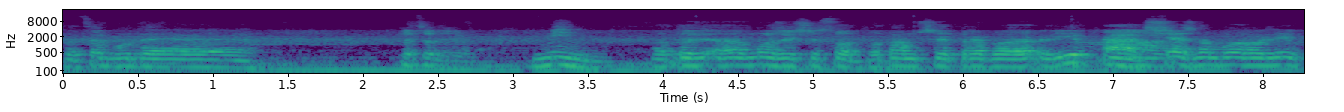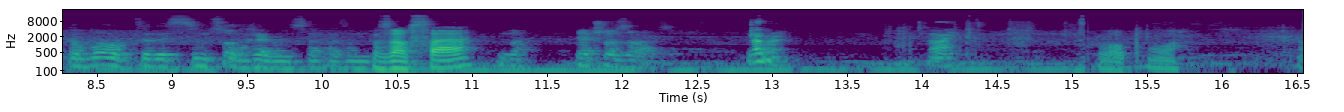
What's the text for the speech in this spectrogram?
то це буде 500 гривень. мінімум. А то а може 600, бо там ще треба олів. А, ще ж набор олів та болт, це десь 700 гривень все разом. За все? Да, якщо зараз. Добре. Давайте. Лопнуло. А,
